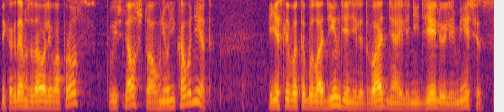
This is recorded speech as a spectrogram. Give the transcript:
и когда им задавали вопрос, выяснялось, что а у него никого нет. И если бы это был один день, или два дня, или неделю, или месяц,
